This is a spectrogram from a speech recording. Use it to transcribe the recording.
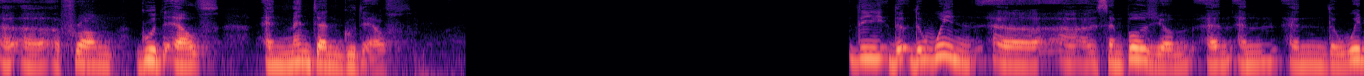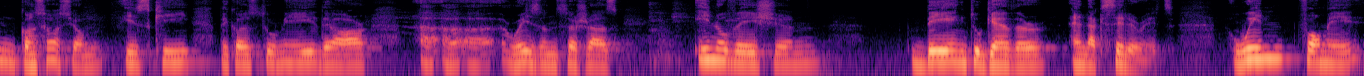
uh, uh, from good health and maintain good health. the, the, the WIN uh, symposium and, and, and the WIN consortium is key because to me there are reasons such as innovation, being together, and accelerate. WIN for me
